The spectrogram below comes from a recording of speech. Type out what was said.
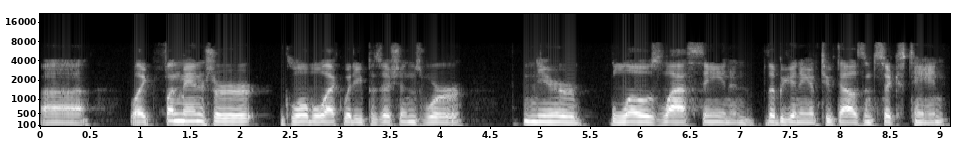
uh, like fund manager global equity positions were near lows last seen in the beginning of 2016.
